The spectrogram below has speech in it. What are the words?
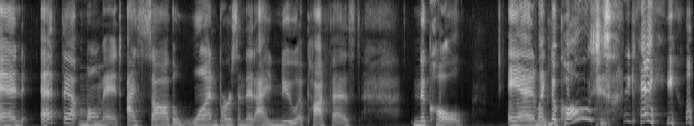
And at that moment, I saw the one person that I knew at Podfest, Nicole. And I'm like, Nicole? She's like, hey. like,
